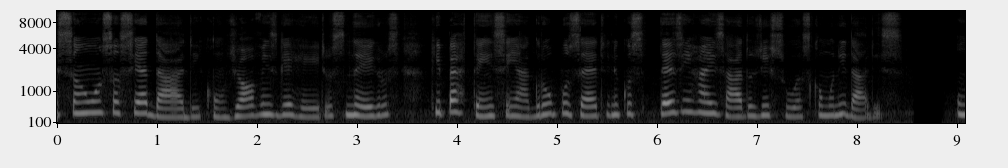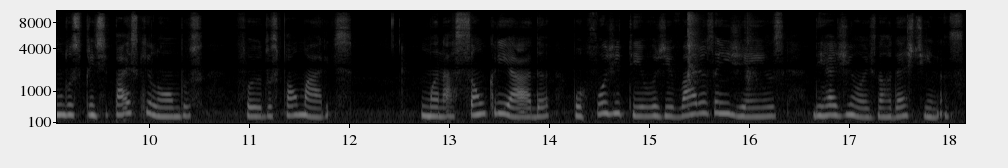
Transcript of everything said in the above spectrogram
São uma sociedade com jovens guerreiros negros que pertencem a grupos étnicos desenraizados de suas comunidades. Um dos principais quilombos foi o dos Palmares, uma nação criada por fugitivos de vários engenhos de regiões nordestinas,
